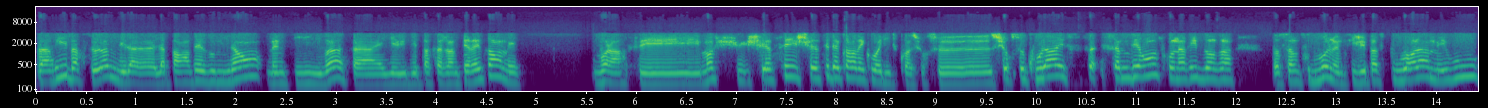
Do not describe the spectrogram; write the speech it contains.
Paris, Barcelone, mais la, la parenthèse au Milan, même si voilà, ça, il y a eu des passages intéressants, mais voilà, c'est moi je suis, je suis assez, je suis assez d'accord avec Walid quoi sur ce sur ce coup-là et ça, ça me dérange qu'on arrive dans un dans un football, même si j'ai pas ce pouvoir-là, mais où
